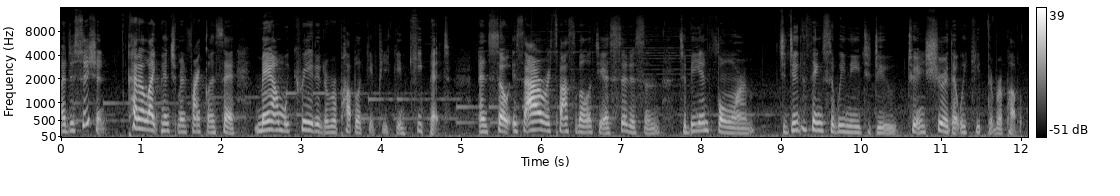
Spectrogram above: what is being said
a decision. Kind of like Benjamin Franklin said, ma'am, we created a republic if you can keep it. And so it's our responsibility as citizens to be informed, to do the things that we need to do to ensure that we keep the republic.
